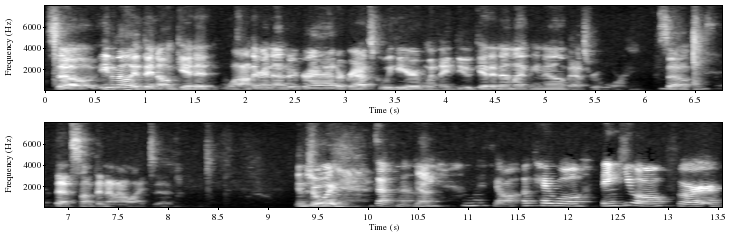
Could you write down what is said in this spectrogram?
So even though if they don't get it while they're in undergrad or grad school here, when they do get it and let me know, that's rewarding. Mm-hmm. So that's something that I like to enjoy. Definitely. Yeah. I'm with y'all. Okay, well, thank you all for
